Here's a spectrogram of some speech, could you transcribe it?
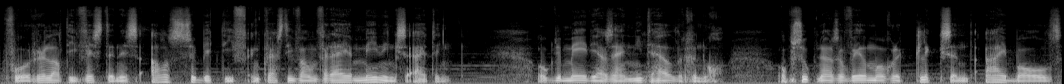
Voor relativisten is alles subjectief, een kwestie van vrije meningsuiting. Ook de media zijn niet helder genoeg. Op zoek naar zoveel mogelijk kliks en eyeballs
